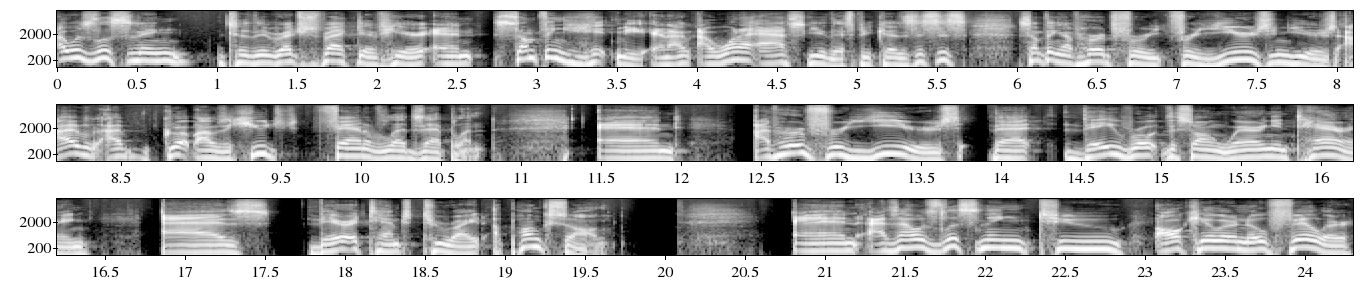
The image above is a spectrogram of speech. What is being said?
I was listening to the retrospective here, and something hit me, and I, I want to ask you this because this is something I've heard for for years and years. I, I grew up; I was a huge fan of Led Zeppelin, and I've heard for years that they wrote the song "Wearing and Tearing" as their attempt to write a punk song. And as I was listening to All Killer No Filler,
